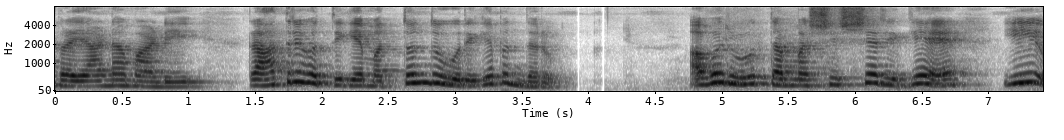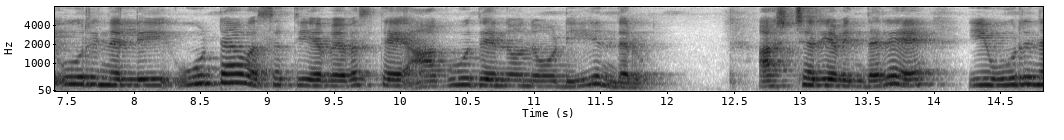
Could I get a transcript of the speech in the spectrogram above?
ಪ್ರಯಾಣ ಮಾಡಿ ರಾತ್ರಿ ಹೊತ್ತಿಗೆ ಮತ್ತೊಂದು ಊರಿಗೆ ಬಂದರು. ಅವರು ತಮ್ಮ ಶಿಷ್ಯರಿಗೆ ಈ ಊರಿನಲ್ಲಿ ಊಟ ವಸತಿಯ ವ್ಯವಸ್ಥೆ ಆಗುವುದೇನೋ ನೋಡಿ ಎಂದರು. ಆಶ್ಚರ್ಯವೆಂದರೆ ಈ ಊರಿನ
